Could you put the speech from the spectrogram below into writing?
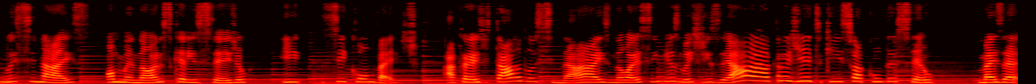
nos sinais, ou menores que eles sejam, e se converte? Acreditar nos sinais não é simplesmente dizer, ah, acredito que isso aconteceu, mas é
